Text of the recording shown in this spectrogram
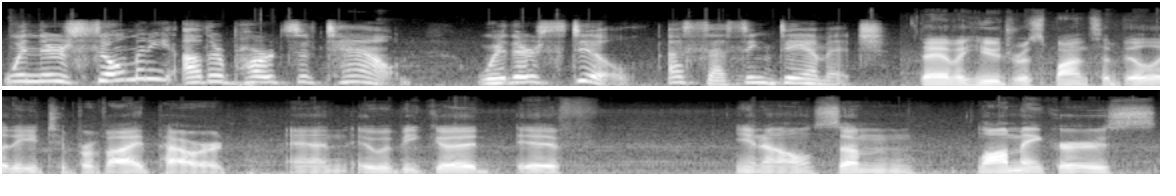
when there's so many other parts of town where they're still assessing damage. They have a huge responsibility to provide power, and it would be good if, you know, some lawmakers,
